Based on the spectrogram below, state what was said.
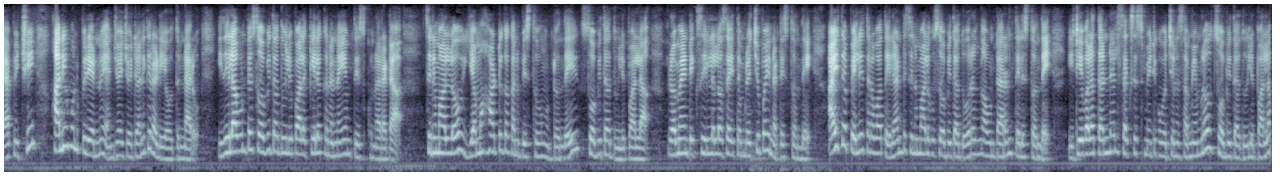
గ్యాప్ ఇచ్చి హనీమూన్ పీరియడ్ను ఎంజాయ్ చేయడానికి రెడీ అవుతున్నారు. ఇదిలా ఉంటే శోభిత ధూలిపాల కీలక నిర్ణయం తీసుకున్నారట. సినిమాల్లో యమహాటుగా కనిపిస్తూ ఉంటుంది. శోభిత ధూలిపాల రొమాంటిక్ సీన్లలో సైతం రెచ్చిపోయి నటిస్తుంది. అయితే పెళ్ళి తర్వాత ఇలాంటి సినిమాలకు శోభిత దూరంగా ఉంటారని తెలుస్తోంది. ఇటీవల తండేల్ సక్సెస్ మీట్కు వచ్చిన సమయంలో శోభిత ధూలిపాల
